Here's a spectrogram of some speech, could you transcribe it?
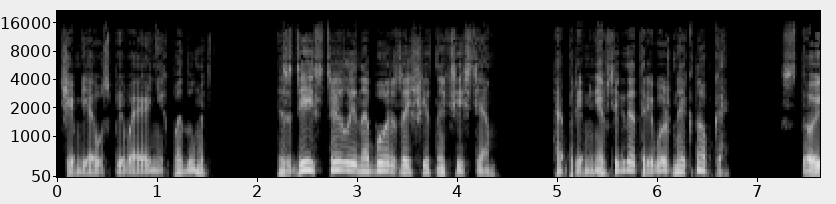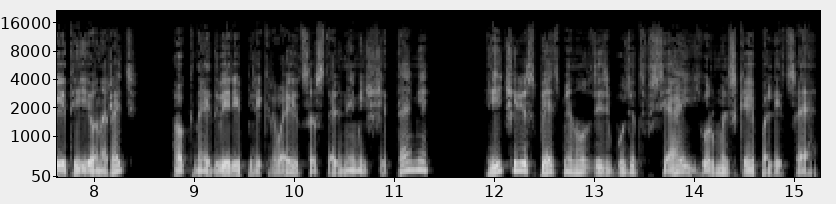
чем я успеваю о них подумать. Здесь целый набор защитных систем а при мне всегда тревожная кнопка. Стоит ее нажать, окна и двери перекрываются стальными щитами, и через пять минут здесь будет вся юрмальская полиция.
